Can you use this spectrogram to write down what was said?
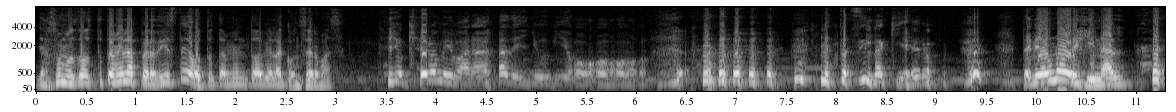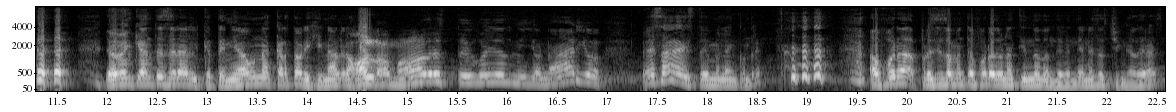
Ya somos dos. ¿Tú también la perdiste o tú también todavía la conservas? Yo quiero mi baraja de Yu-Gi-Oh! Neta, sí la quiero. Tenía una original. ya ven que antes era el que tenía una carta original. ¡A la madre! Este güey es millonario. Esa, este, me la encontré. afuera, precisamente afuera de una tienda donde vendían esas chingaderas.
